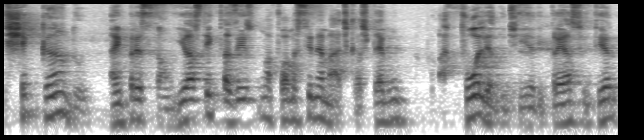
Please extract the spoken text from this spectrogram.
checando a impressão. E elas têm que fazer isso de uma forma cinemática. Elas pegam a folha do dinheiro impresso inteiro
